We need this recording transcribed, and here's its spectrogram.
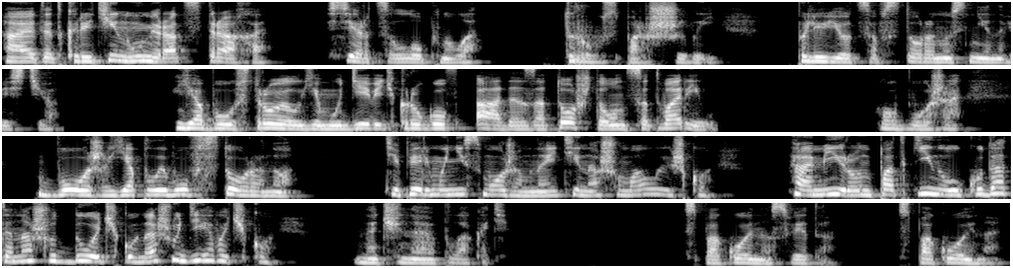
а этот кретин умер от страха. Сердце лопнуло. Трус паршивый, плюется в сторону с ненавистью. Я бы устроил ему девять кругов ада за то, что он сотворил. О боже, боже, я плыву в сторону. Теперь мы не сможем найти нашу малышку. А мир он подкинул куда-то нашу дочку, нашу девочку. Начинаю плакать. Спокойно, Света. Спокойно.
